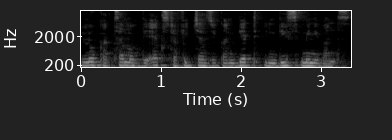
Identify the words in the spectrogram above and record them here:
look at some of the extra features you can get in these minivans.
